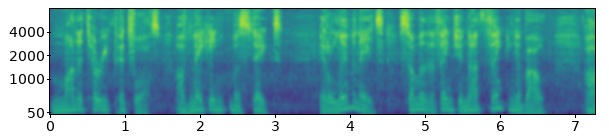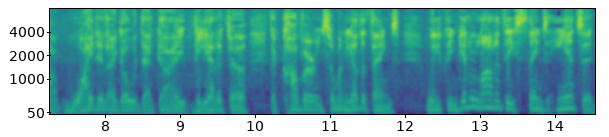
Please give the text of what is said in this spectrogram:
monetary pitfalls of making mistakes. It eliminates some of the things you're not thinking about. Uh, why did I go with that guy, the editor, the cover, and so many other things? Well, you can get a lot of these things answered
